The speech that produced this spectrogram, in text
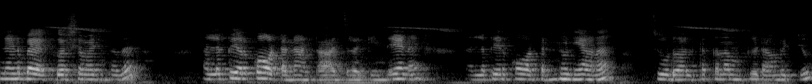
ഇങ്ങനെയാണ് ബാക്ക് വശം വരുന്നത്. നല്ല പേർ ആണ് കേട്ടോ അജ്രക്കിന്റെയാണ് നല്ല പേർ കോട്ടൺ തുണിയാണ്. ചൂടുകാലത്തൊക്കെ നമുക്ക് ഇടാൻ പറ്റും.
